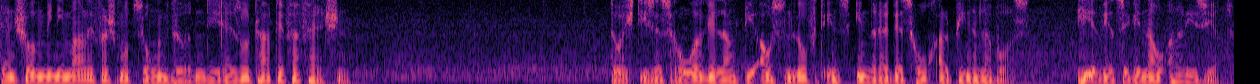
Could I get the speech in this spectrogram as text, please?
Denn schon minimale Verschmutzungen würden die Resultate verfälschen. Durch dieses Rohr gelangt die Außenluft ins Innere des hochalpinen Labors. Hier wird sie genau analysiert.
